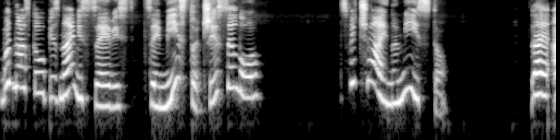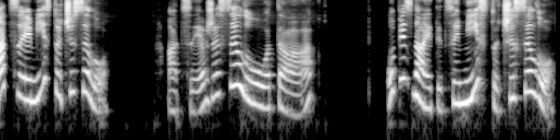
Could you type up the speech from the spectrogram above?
Будь ласка, упізнай місцевість. Це місто чи село? Звичайно, місто. Е, А це місто чи село? А це вже село, так. Упізнайте, це місто чи село?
